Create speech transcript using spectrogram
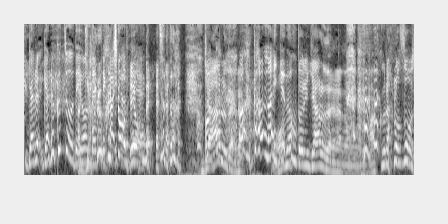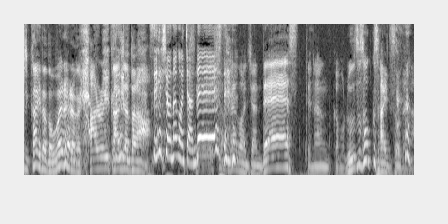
ギャルギャル口調で読んでって書いてあってちょっとギャルだよね。わかんないけど。本当にギャルだよ。なんかもう枕草子書いたと思えないのが軽い感じだったな。清少納言ちゃんですって。なごんちゃんですってなんかもうルーズソックス履いてそうだよな。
